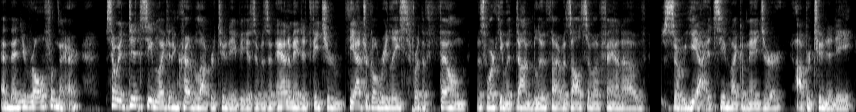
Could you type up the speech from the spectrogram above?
And then you roll from there. So it did seem like an incredible opportunity because it was an animated feature theatrical release for the film. I was working with Don Bluth, I was also a fan of. So yeah, it seemed like a major opportunity.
